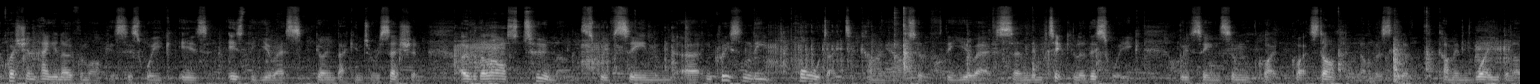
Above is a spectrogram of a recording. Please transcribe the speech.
question hanging over markets this week is Is the US going back into recession? Over the last two months, we've seen uh, increasingly poor data coming out of the US, and in particular this week, we've seen some quite quite startling numbers that have come in way below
